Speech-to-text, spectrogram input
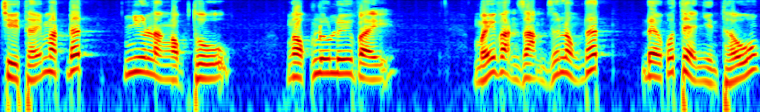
chỉ thấy mặt đất như là ngọc thụ ngọc lưu ly vậy. Mấy vạn dặm dưới lòng đất đều có thể nhìn thấu.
